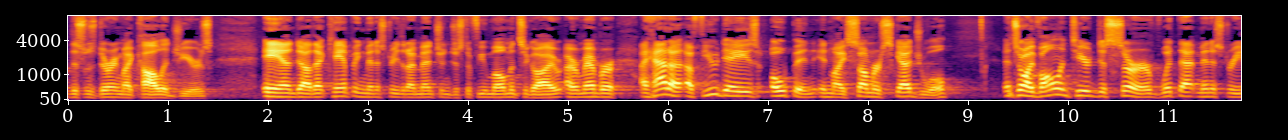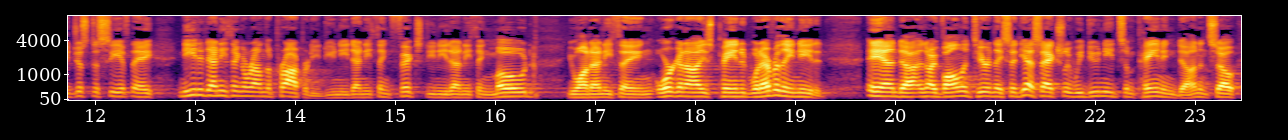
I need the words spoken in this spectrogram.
this was during my college years. And uh, that camping ministry that I mentioned just a few moments ago, I, I remember I had a, a few days open in my summer schedule and so I volunteered to serve with that ministry just to see if they needed anything around the property. Do you need anything fixed? Do you need anything mowed? You want anything organized, painted, whatever they needed. And, uh, and I volunteered, and they said, yes, actually, we do need some painting done. And so,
